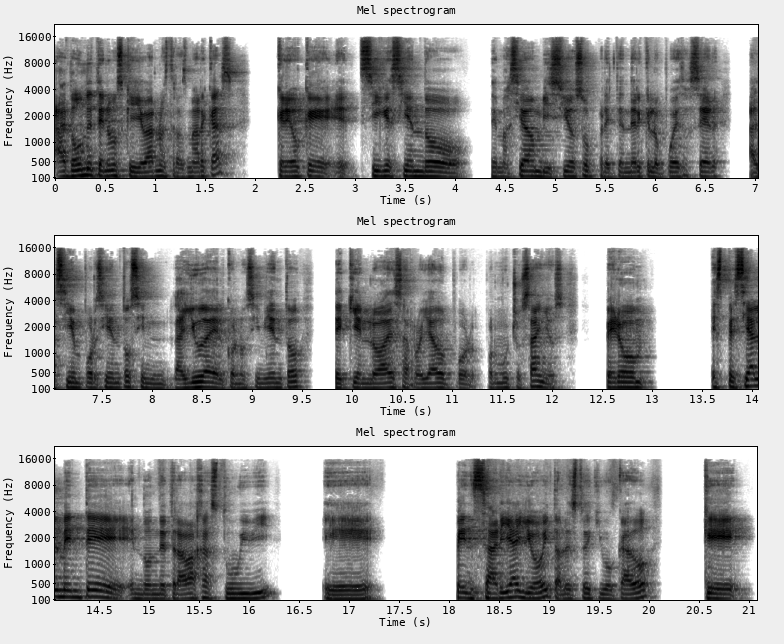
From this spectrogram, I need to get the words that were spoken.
a dónde tenemos que llevar nuestras marcas, creo que eh, sigue siendo demasiado ambicioso pretender que lo puedes hacer al 100% sin la ayuda y el conocimiento de quien lo ha desarrollado por muchos años. Pero especialmente en donde trabajas tú, Vivi, eh, pensaría yo, y tal vez estoy equivocado, que,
